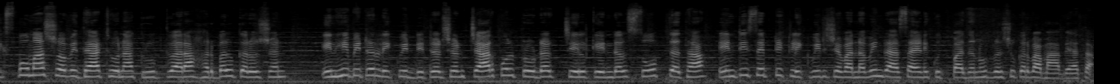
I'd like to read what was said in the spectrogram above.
એક્સપોમાં છ વિદ્યાર્થીઓના ગ્રુપ દ્વારા herbal corrosion inhibitor liquid detergent, charcoal product, gel candle, soap તથા એન્ટિસેપ્ટિક લિક્વિડ જેવા નવીન રાસાયણિક ઉત્પાદનો રજૂ કરવામાં આવ્યા હતા.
